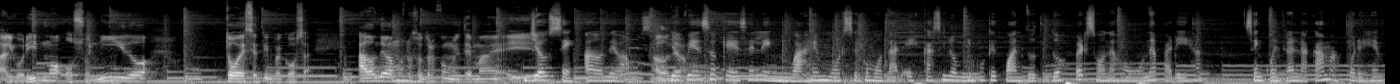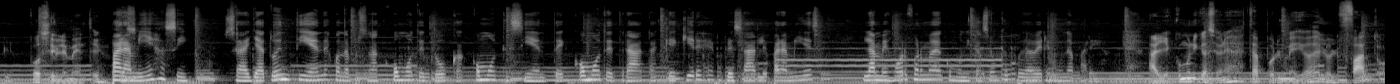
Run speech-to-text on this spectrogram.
algoritmo o sonido, todo ese tipo de cosas. ¿A dónde vamos nosotros con el tema de... eh, Yo sé a dónde vamos. ¿A dónde Yo vamos? pienso que ese lenguaje morse como tal es casi lo mismo que cuando dos personas o una pareja se encuentran en la cama, por ejemplo. Posiblemente. Para Es- mí es así. O sea, ya tú entiendes con la persona cómo te toca, cómo te siente, cómo te trata, qué quieres expresarle. Para mí es la mejor forma de comunicación que puede haber en una pareja. Hay comunicaciones hasta por medio del olfato.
